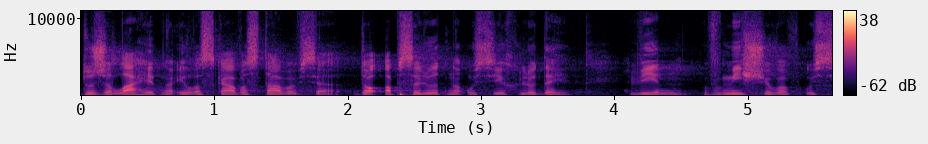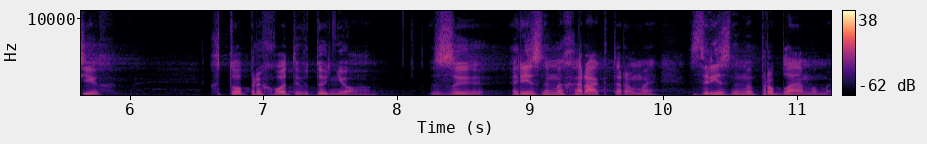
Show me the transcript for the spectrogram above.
дуже лагідно і ласкаво ставився до абсолютно усіх людей. Він вміщував усіх, хто приходив до нього з різними характерами, з різними проблемами.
